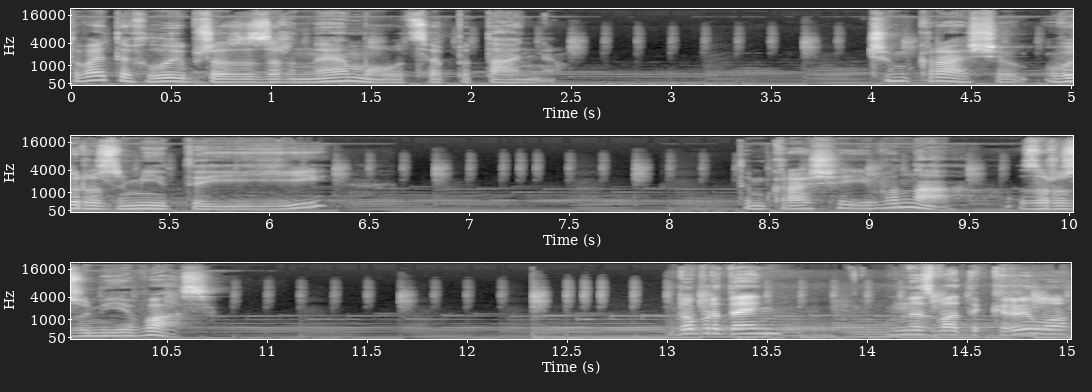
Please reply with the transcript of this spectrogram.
Давайте глибше зазирнемо у це питання. Чим краще ви розумієте її, тим краще і вона зрозуміє вас. Добрий день! Мене звати Кирило.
